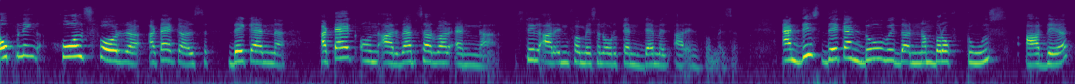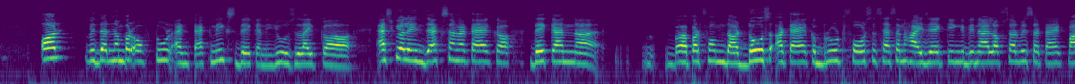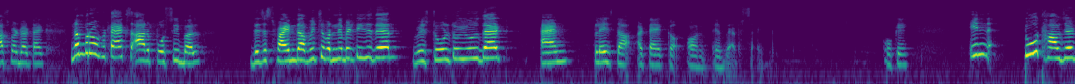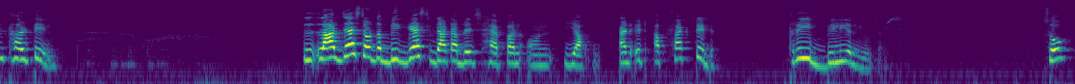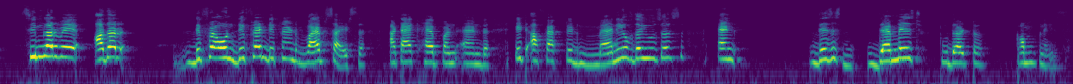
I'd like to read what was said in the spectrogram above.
opening holes for uh, attackers. They can attack on our web server and uh, steal our information or can damage our information. And this they can do with the number of tools are there or with the number of tool and techniques they can use like uh, SQL injection attack uh, they can uh, perform the DOS attack, brute force session hijacking, denial of service attack, password attack. Number of attacks are possible. They just find the which vulnerability is there, which tool to use that and place the attack on a website okay in 2013 largest or the biggest data breach happened on yahoo and it affected 3 billion users. So similar way other different on different different websites attack happened and it affected many of the users and they just damaged to that companies.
